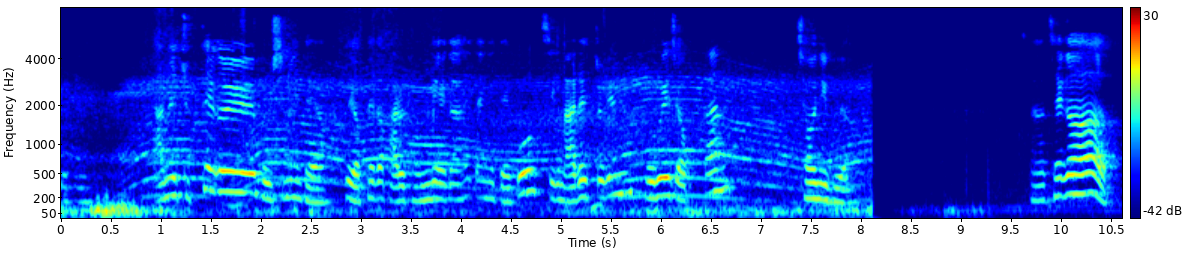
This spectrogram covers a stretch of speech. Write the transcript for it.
여기 남의 주택을 보시면 돼요. 그 옆에가 바로 경계가 해당이 되고 지금 도로에 접한 전이고요. 자, 제가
